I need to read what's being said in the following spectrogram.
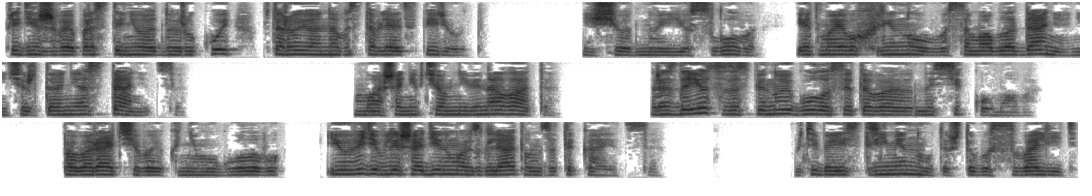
Придерживая простыню одной рукой, вторую она выставляет вперед. Еще одно ее слово, и от моего хренового самообладания ни черта не останется. Маша ни в чем не виновата. Раздается за спиной голос этого насекомого. Поворачиваю к нему голову, и, увидев лишь один мой взгляд, он затыкается. «У тебя есть три минуты, чтобы свалить,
